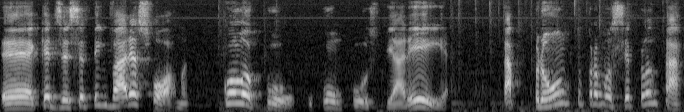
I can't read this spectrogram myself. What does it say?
É, quer dizer, você tem várias formas. Colocou o composto e areia, está pronto para você plantar.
